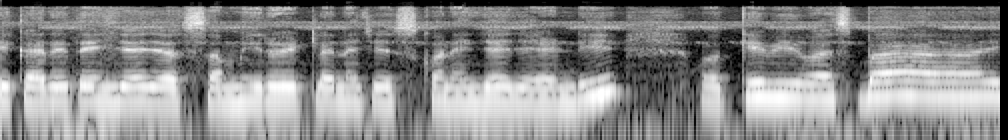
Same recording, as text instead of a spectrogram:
ఈ కర్రీతో ఎంజాయ్ చేస్తాను. మీరు ఇట్లనే చేసుకొని ఎంజాయ్ చేయండి. Okay viewers bye.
